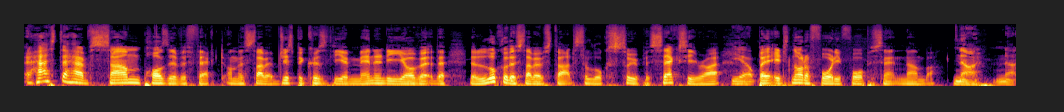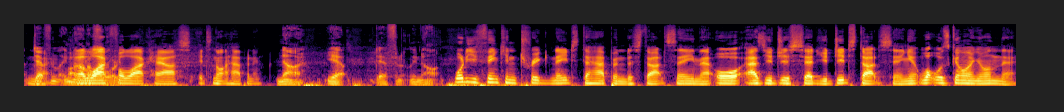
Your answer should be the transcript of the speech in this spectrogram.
it has to have some positive effect on the suburb just because the amenity of it, the, the look of the suburb starts to look super sexy, right? Yep. But it's not a 44% number. No, no, No. definitely a like 40. for like house, it's not happening. No, yeah, definitely not. What do you think in Trigg needs to happen to start seeing that? Or as you just said, you did start seeing it. What was going on there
